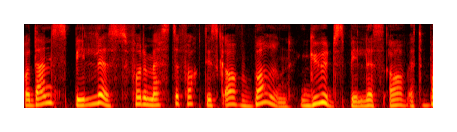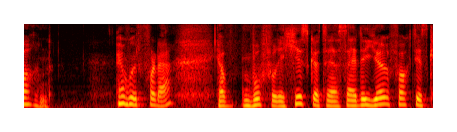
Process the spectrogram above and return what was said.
Og den spilles for det meste faktisk av barn. Gud spilles av et barn. Hvorfor det? Ja, Hvorfor ikke, skal jeg si. Det gjør faktisk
